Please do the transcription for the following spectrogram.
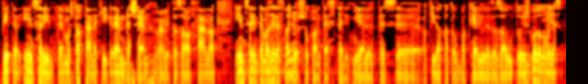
Péter, én szerintem, most adtál nekik rendesen, mármint az alfának, én szerintem azért ezt nagyon sokan tesztelik, mielőtt ez a kirakatokba kerül ez az autó, és gondolom, hogy ezt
